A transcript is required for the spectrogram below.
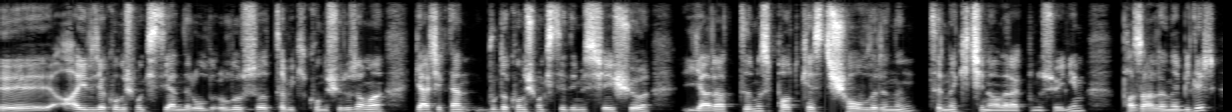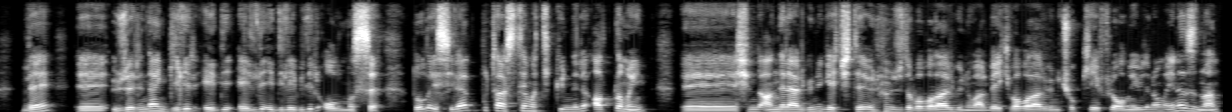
E, ayrıca konuşmak isteyenler olur, olursa tabii ki konuşuruz ama gerçekten burada konuşmak istediğimiz şey şu yarattığımız podcast şovlarının tırnak içine alarak bunu söyleyeyim pazarlanabilir ve e, üzerinden gelir edi, elde edilebilir olması. Dolayısıyla bu tarz tematik günleri atlamayın. E, şimdi anneler günü geçti. Önümüzde babalar günü var. Belki babalar günü çok keyifli olmayabilir ama en azından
